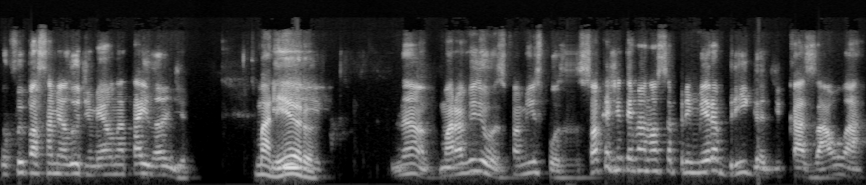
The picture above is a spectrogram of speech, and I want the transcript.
eu fui passar minha lua de mel na Tailândia. Maneiro. E, não, maravilhoso, com a minha esposa. Só que a gente teve a nossa primeira briga de casal lá.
